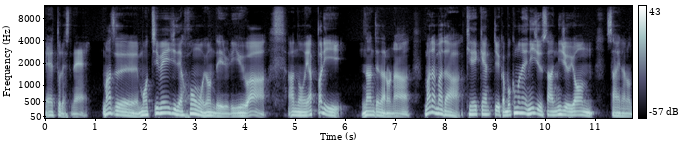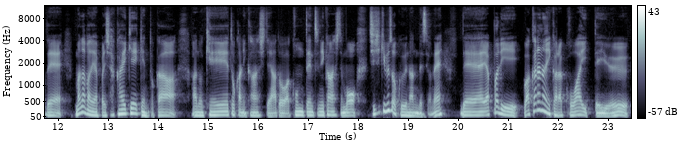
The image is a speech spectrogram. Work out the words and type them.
えーっとですね、まず、モチベージで本を読んでいる理由は、あの、やっぱり、なんでだろうな、まだまだ経験っていうか、僕もね、23、24歳なので、まだまだやっぱり社会経験とか、あの、経営とかに関して、あとはコンテンツに関しても、知識不足なんですよね。で、やっぱり分からないから怖いっていう、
